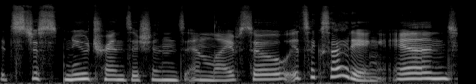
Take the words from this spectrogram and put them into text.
it's just new transitions in life. So it's exciting. And,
